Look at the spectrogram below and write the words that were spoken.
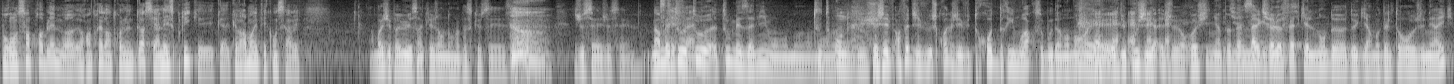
pourront sans problème rentrer dans Trollhunters. Il y a un esprit qui, est- qui a qui a vraiment été conservé. Alors moi, j'ai pas vu les cinq légendes, parce que c'est. c'est- je sais, je sais. Non, mais tout- Stéphane. tout- tous mes amis m'ont. m'ont- honte En fait, j'ai vu, je crois que j'ai vu trop de DreamWorks au bout d'un moment et, et du coup, j'ai- je rechigne un Et peu, même malgré le fait qu'il y ait le nom de, de Guillermo del Toro au générique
